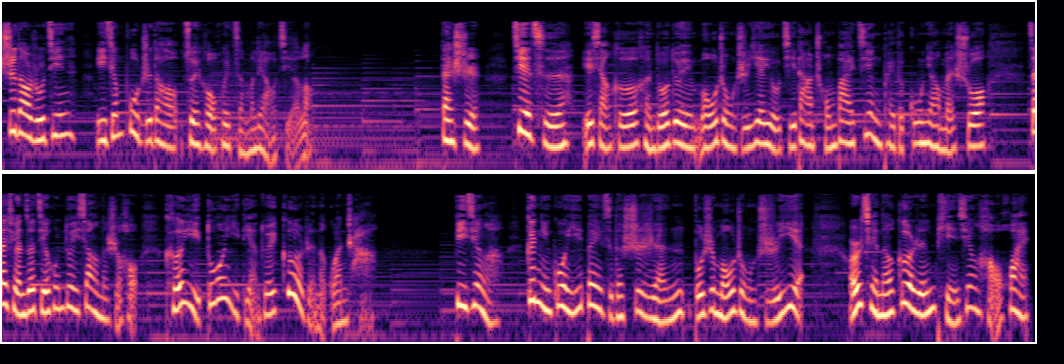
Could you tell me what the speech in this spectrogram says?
事到如今，已经不知道最后会怎么了结了。但是借此也想和很多对某种职业有极大崇拜敬佩的姑娘们说，在选择结婚对象的时候，可以多一点对个人的观察。毕竟啊，跟你过一辈子的是人，不是某种职业，而且呢，个人品性好坏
